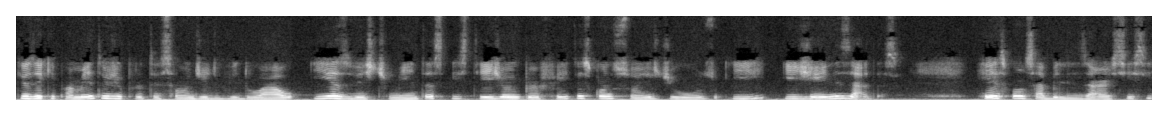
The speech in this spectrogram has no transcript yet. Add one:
que os equipamentos de proteção individual e as vestimentas estejam em perfeitas condições de uso e higienizadas. Responsabilizar-se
